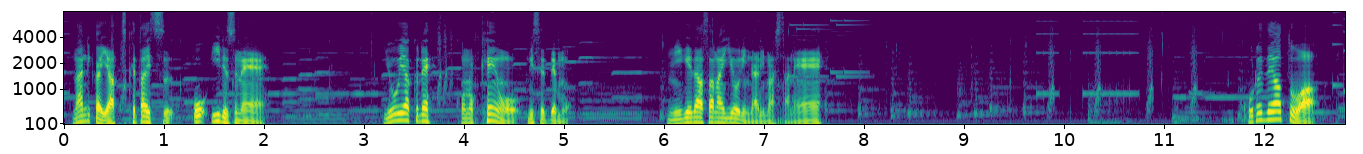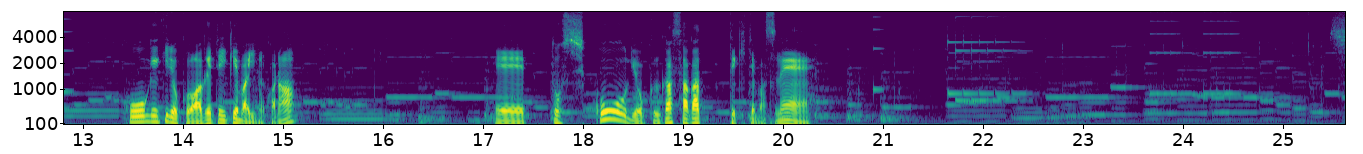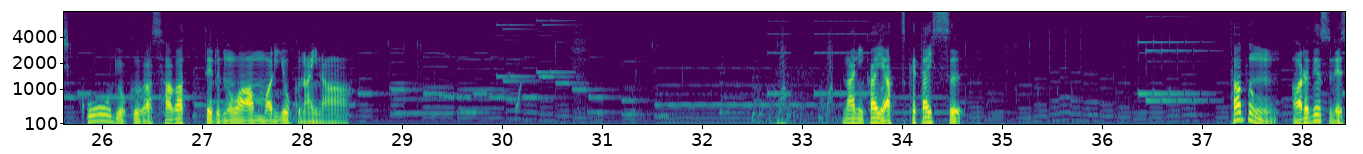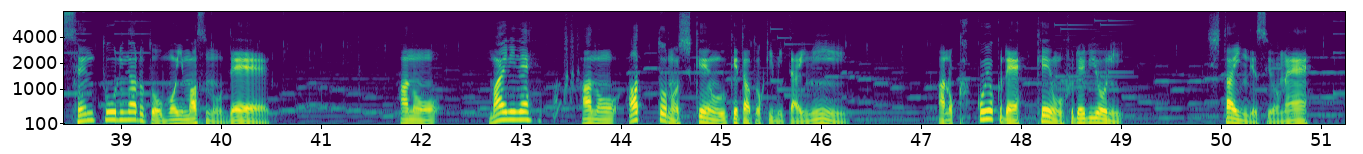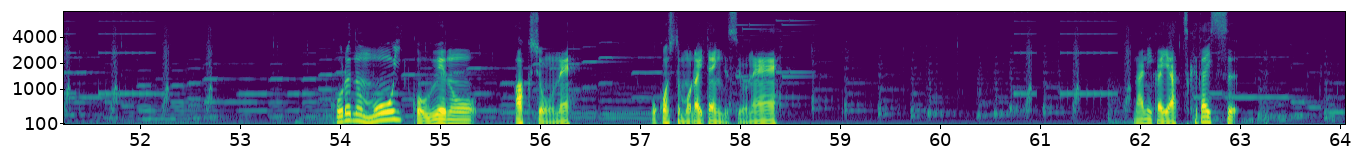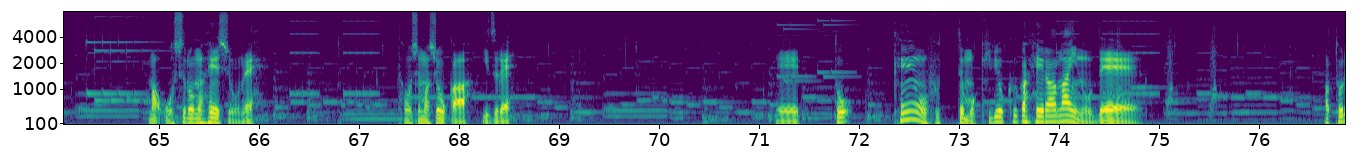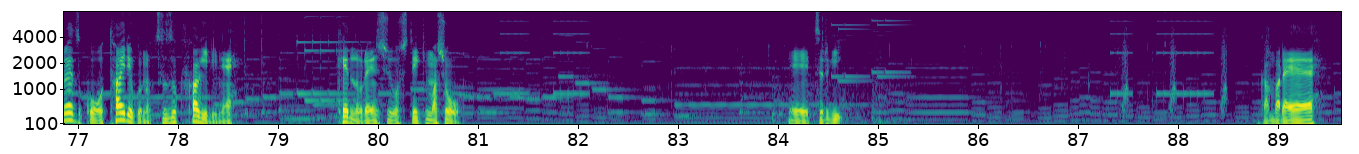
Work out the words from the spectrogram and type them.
何かやっつけたいっす。お、いいですね。ようやくね、この剣を見せても、逃げ出さないようになりましたね。これであとは、攻撃力を上げていけばいいのかな？えー、っと、思考力が下がってきてますね。思考力が下がってるのはあんまり良くないな。何かやっつけたいっす。多分、あれですね、戦闘になると思いますので、あの、前にね、あの、アットの試験を受けた時みたいに、あの、かっこよくね、剣を触れるようにしたいんですよね。これのもう一個上のアクションをね、起こしてもらいたいんですよね。何かやっつけたいっす。まあ、お城の兵士をね、倒しましょうか、いずれ。えー、っと、剣を振っても気力が減らないので、まあ、とりあえずこう、体力の続く限りね、剣の練習をしていきましょう。えー、剣。頑張れ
